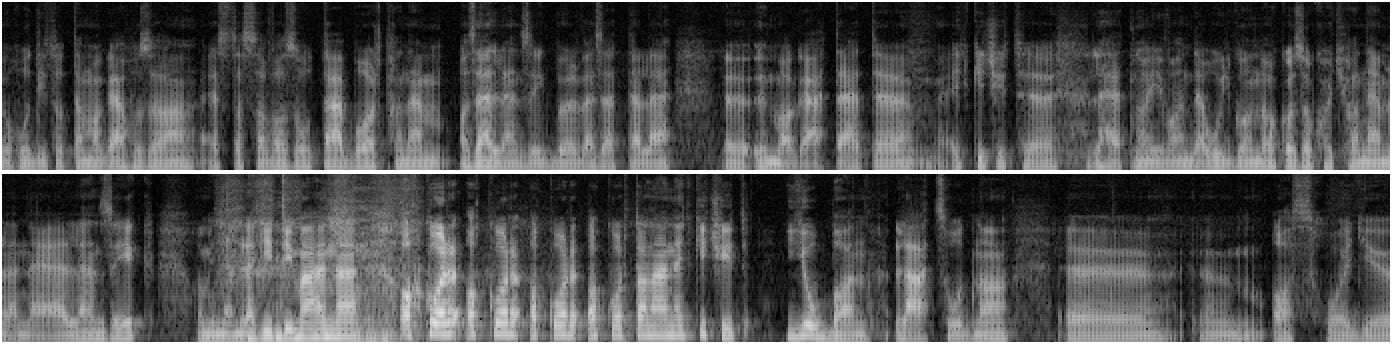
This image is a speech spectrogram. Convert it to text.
hódította magához a, ezt a szavazótábort, hanem az ellenzékből vezette le önmagát. Tehát egy kicsit lehet naivan, de úgy gondolkozok, hogy ha nem lenne ellenzék, ami nem legitimálná, akkor, akkor, akkor, akkor talán egy kicsit jobban látszódna az, hogy,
